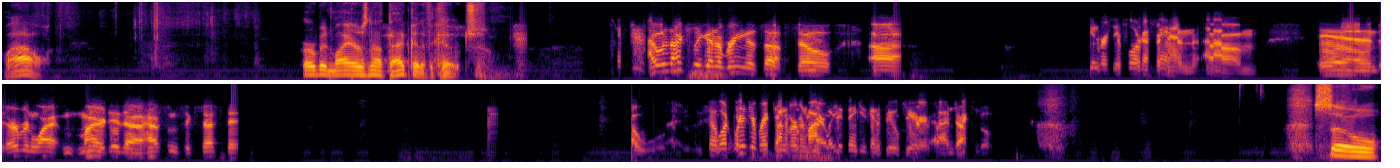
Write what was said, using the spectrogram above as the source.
Wow. Urban Meyer's not that good of a coach. I was actually going to bring this up. So, uh, University of Florida fan, um, and Urban Meyer did uh, have some success there. So, what, what is your breakdown of Urban Meyer? What do you think he's going to do here in Jacksonville? So,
